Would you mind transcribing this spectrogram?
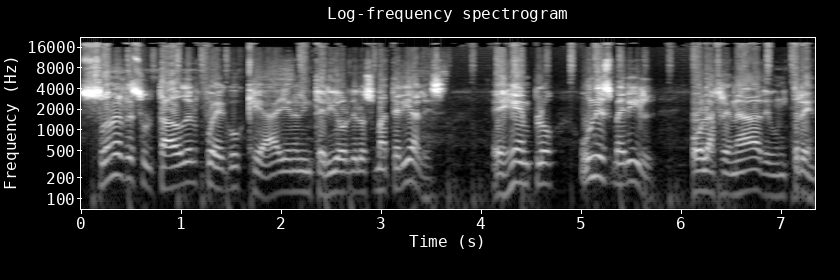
son el resultado del fuego que hay en el interior de los materiales. Ejemplo, un esmeril o la frenada de un tren.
